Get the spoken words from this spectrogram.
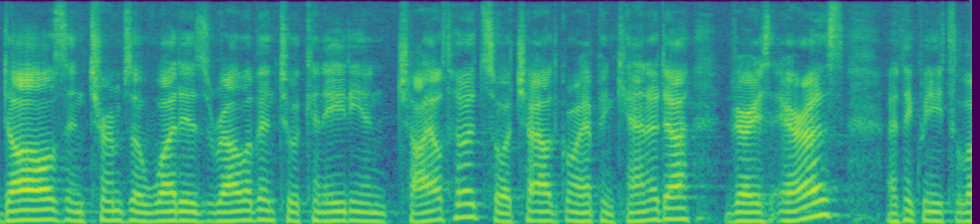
dolls in terms of what is relevant to a Canadian childhood, so a child growing up in Canada, various eras. I think we need to look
